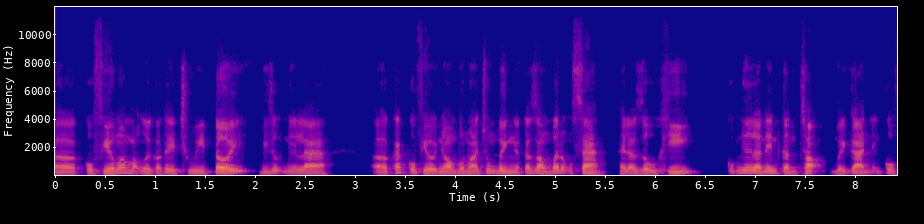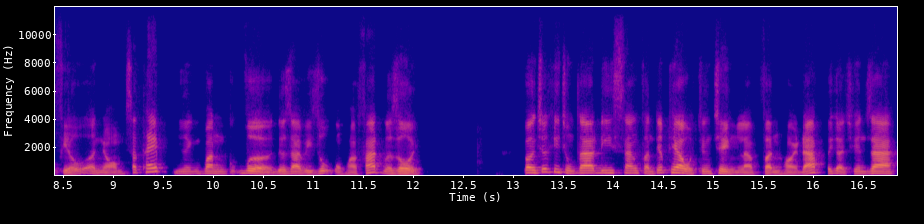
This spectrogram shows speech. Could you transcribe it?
uh, cổ phiếu mà mọi người có thể chú ý tới. Ví dụ như là Ờ, các cổ phiếu nhóm vốn hóa trung bình ở các dòng bất động sản hay là dầu khí cũng như là nên cẩn trọng với cả những cổ phiếu ở nhóm sắt thép như anh Văn cũng vừa đưa ra ví dụ của Hòa Phát vừa rồi. Vâng, trước khi chúng ta đi sang phần tiếp theo của chương trình là phần hỏi đáp với cả chuyên gia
